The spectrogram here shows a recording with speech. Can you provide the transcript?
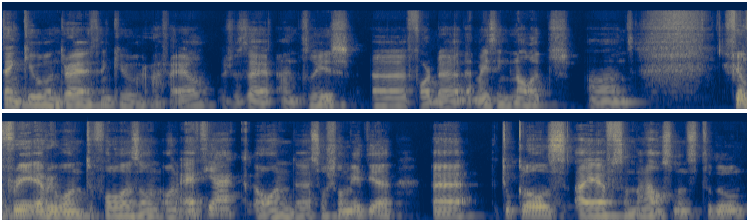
thank you, André. Thank you, Rafael, Jose, and Luis uh, for the, the, amazing knowledge. And feel free, everyone, to follow us on, on Ethiack, on the social media. Uh, to close, I have some announcements to do.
